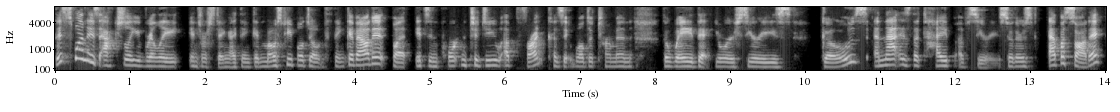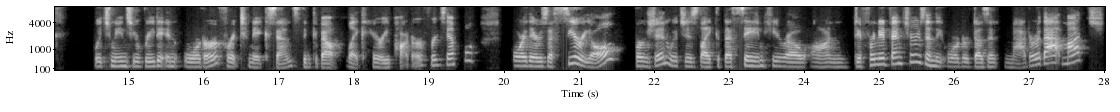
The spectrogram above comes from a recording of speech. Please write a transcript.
this one is actually really interesting, I think, and most people don't think about it, but it's important to do up front because it will determine the way that your series goes. And that is the type of series. So there's episodic, which means you read it in order for it to make sense. Think about like Harry Potter, for example. Or there's a serial version, which is like the same hero on different adventures, and the order doesn't matter that much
